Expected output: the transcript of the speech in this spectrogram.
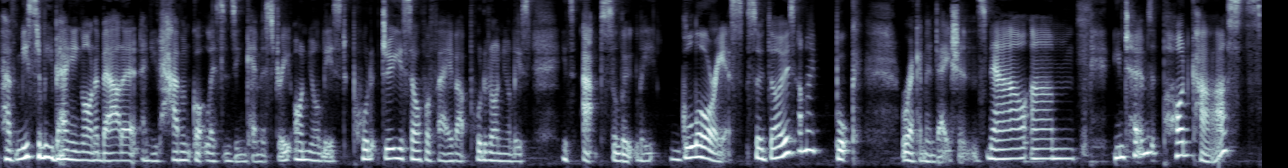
have missed me banging on about it and you haven't got lessons in chemistry on your list, put do yourself a favor, put it on your list. It's absolutely glorious. So those are my book recommendations. Now, um, in terms of podcasts,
